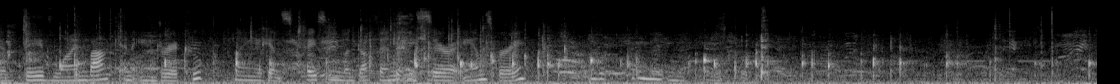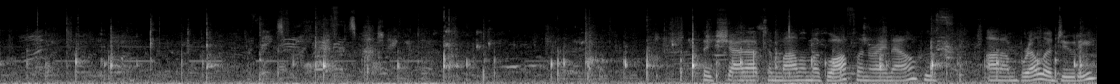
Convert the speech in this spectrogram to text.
have Dave Weinbach and Andrea Koop playing against Tyson McGuffin and Sarah Ansboury. Big shout out to Mama McLaughlin right now, who's on umbrella duty,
